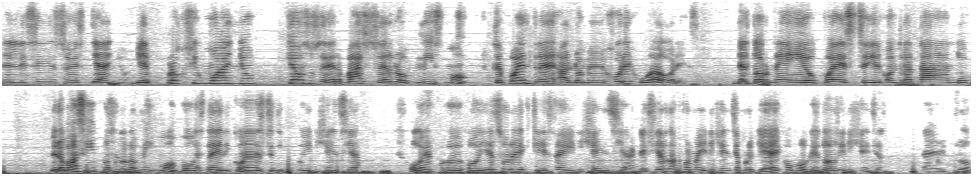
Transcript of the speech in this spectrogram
el descenso este año. Y el próximo año, ¿qué va a suceder? Va a suceder lo mismo. Se pueden traer a los mejores jugadores del torneo, puedes seguir contratando, pero va a seguir pasando lo mismo con este, con este tipo de dirigencia Hoy, es hora de que esta dirigencia, de cierta forma dirigencia, porque hay como que dos dirigencias, la del club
